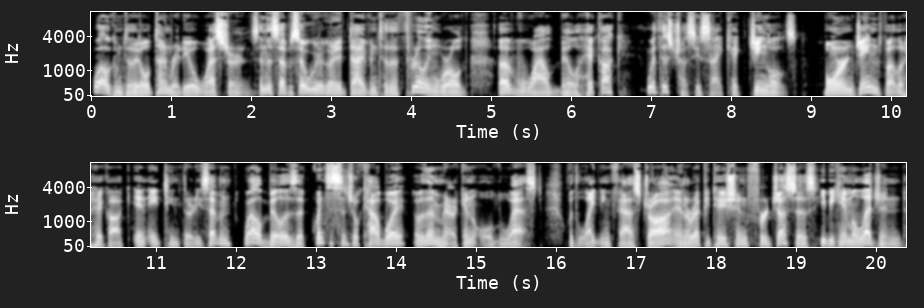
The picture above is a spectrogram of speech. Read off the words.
Welcome to the Old Time Radio Westerns. In this episode, we are going to dive into the thrilling world of Wild Bill Hickok with his trusty sidekick Jingles. Born James Butler Hickok in 1837, Wild Bill is a quintessential cowboy of the American Old West. With lightning fast draw and a reputation for justice, he became a legend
